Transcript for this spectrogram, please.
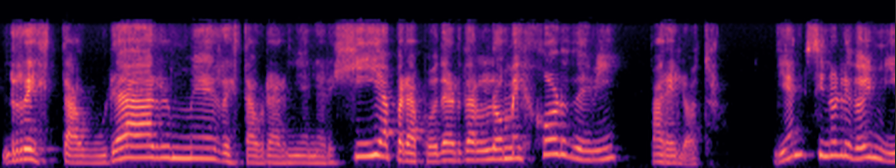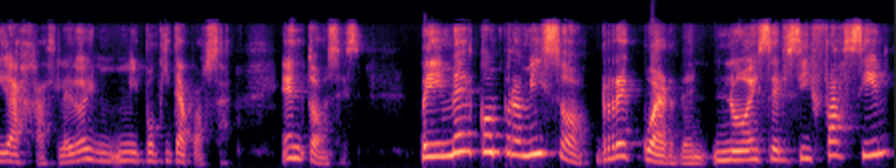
restaurarme, restaurar mi energía para poder dar lo mejor de mí para el otro. Bien, si no le doy migajas, le doy mi poquita cosa. Entonces, Primer compromiso, recuerden, no es el sí fácil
